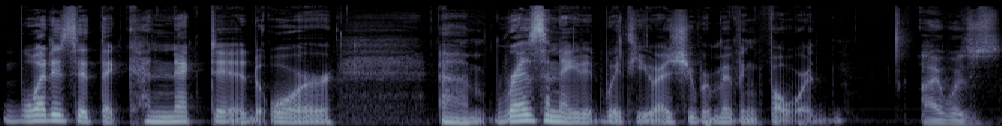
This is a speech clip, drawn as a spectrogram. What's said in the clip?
what is it that connected or um, resonated with you as you were moving forward? I was.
